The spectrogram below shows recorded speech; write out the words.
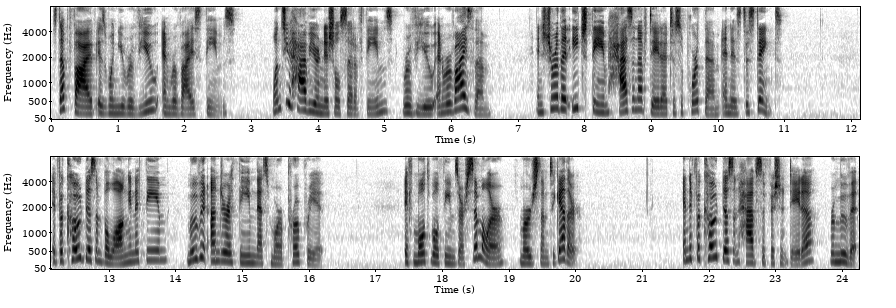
Step 5 is when you review and revise themes. Once you have your initial set of themes, review and revise them. Ensure that each theme has enough data to support them and is distinct. If a code doesn't belong in a theme, move it under a theme that's more appropriate. If multiple themes are similar, merge them together. And if a code doesn't have sufficient data, remove it.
